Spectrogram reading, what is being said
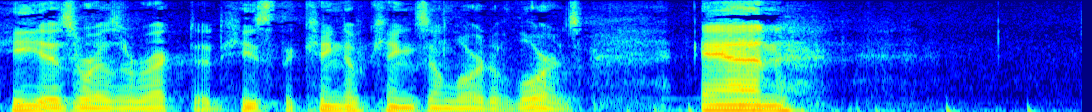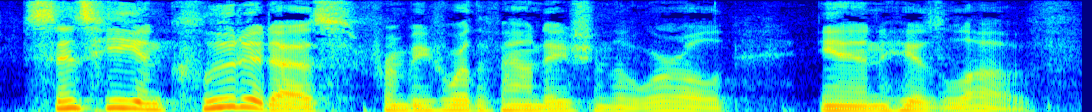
He is resurrected. He's the King of Kings and Lord of Lords. And since He included us from before the foundation of the world in His love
